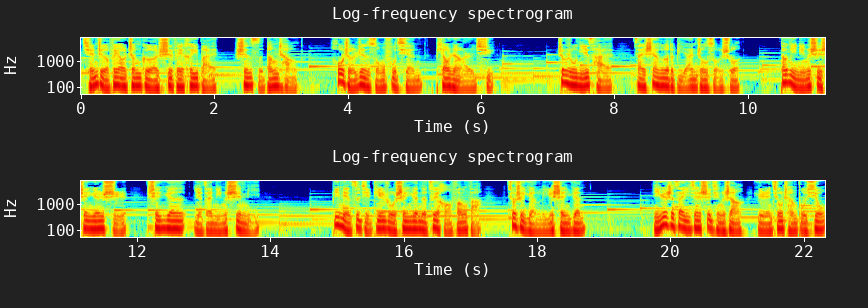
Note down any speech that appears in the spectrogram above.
前者非要争个是非黑白、生死当场，后者认怂付钱，飘然而去。正如尼采在《善恶的彼岸》中所说：“当你凝视深渊时，深渊也在凝视你。”避免自己跌入深渊的最好方法，就是远离深渊。你越是在一件事情上与人纠缠不休，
